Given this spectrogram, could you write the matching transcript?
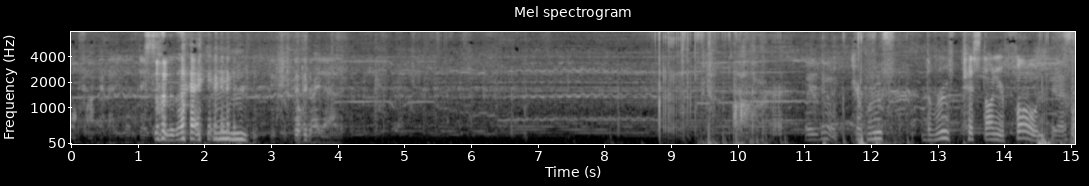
Oh fuck! I thought you was gonna take So did I. it. Right at it. What are you doing? Your roof, the roof pissed on your phone. Yeah.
